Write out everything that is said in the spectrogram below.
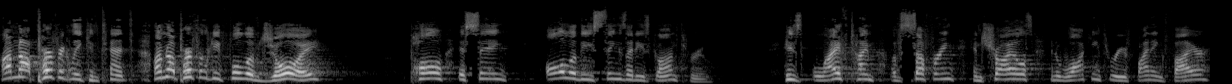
I'm not perfectly content. I'm not perfectly full of joy. Paul is saying all of these things that he's gone through, his lifetime of suffering and trials and walking through refining fire,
